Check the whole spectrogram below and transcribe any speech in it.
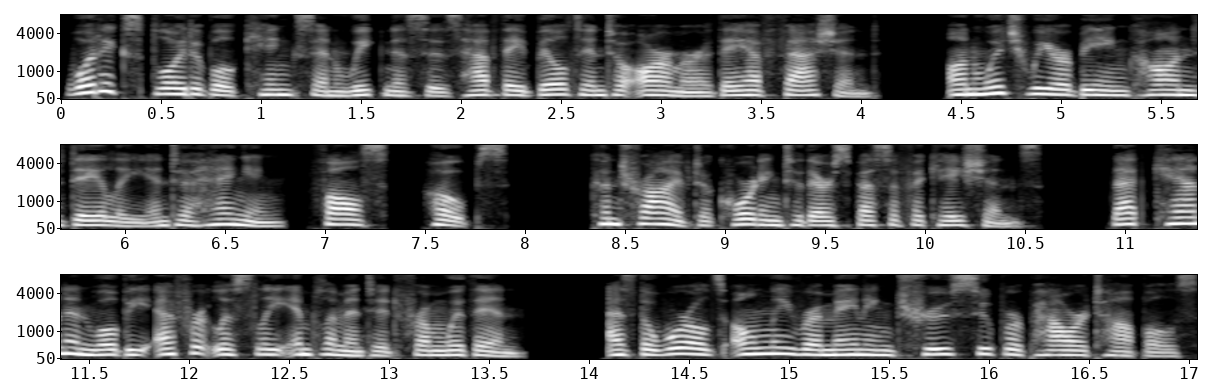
What exploitable kinks and weaknesses have they built into armor they have fashioned, on which we are being conned daily into hanging, false, hopes, contrived according to their specifications, that can and will be effortlessly implemented from within, as the world's only remaining true superpower topples,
